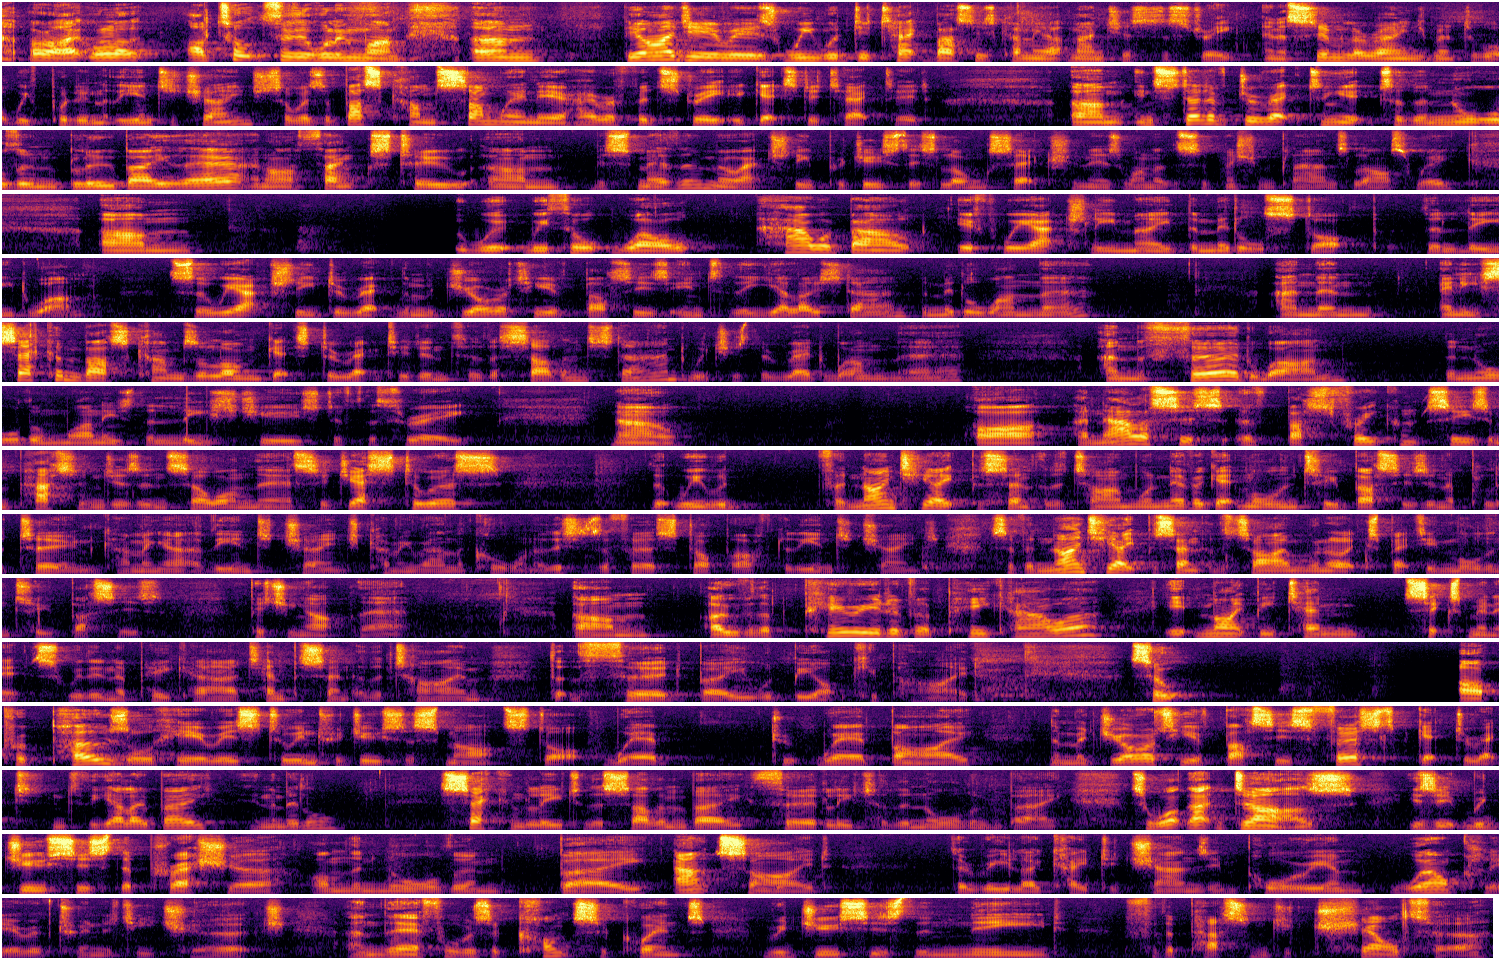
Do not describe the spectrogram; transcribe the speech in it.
all right, well, I'll, I'll talk through the all in one. Um, the idea is we would detect buses coming up Manchester Street in a similar arrangement to what we've put in at the interchange. So as a bus comes somewhere near Hereford Street, it gets detected. Um, instead of directing it to the northern Blue Bay there, and our thanks to um, Ms Smetham, who actually produced this long section as one of the submission plans last week, um, we, we thought, well, how about if we actually made the middle stop the lead one? So we actually direct the majority of buses into the yellow stand, the middle one there, and then any second bus comes along gets directed into the southern stand, which is the red one there, and the third one, the northern one, is the least used of the three. Now, our analysis of bus frequencies and passengers and so on there suggests to us that we would, for 98% of the time, we'll never get more than two buses in a platoon coming out of the interchange, coming around the corner. This is the first stop after the interchange. So for 98% of the time, we're not expecting more than two buses pitching up there. Um, over the period of a peak hour, it might be 10, six minutes within a peak hour, 10% of the time that the third bay would be occupied. So our proposal here is to introduce a smart stop where, whereby the majority of buses first get directed into the yellow bay in the middle, secondly to the southern bay, thirdly to the northern bay. So what that does is it reduces the pressure on the northern bay outside the relocated Shand's Emporium, well clear of Trinity Church, and therefore, as a consequence, reduces the need for the passenger shelter,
